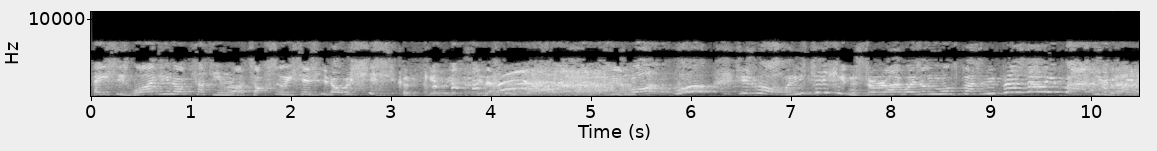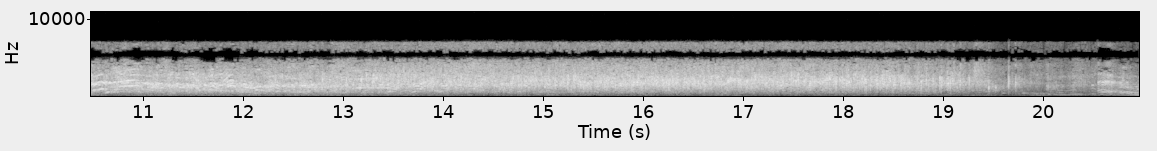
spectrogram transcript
hey, he says, why do you not cut him right off? So he says, you know, she's gonna kill you, you know. he says, what? What? He says, what? Well, he's taking the story right ways on the month's pass with brass man, you Oh.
